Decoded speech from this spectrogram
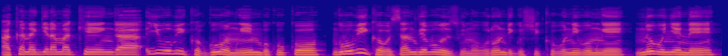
akanagira amakenga y'ububiko bw'uwo mwimbu kuko ngo ububiko busanzwe buzwi mu Burundi gushika ubu ni bumwe n'ubunyene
